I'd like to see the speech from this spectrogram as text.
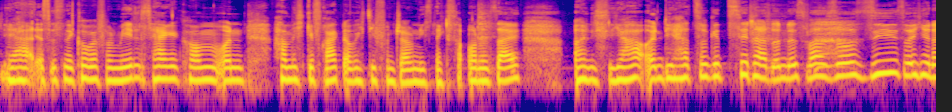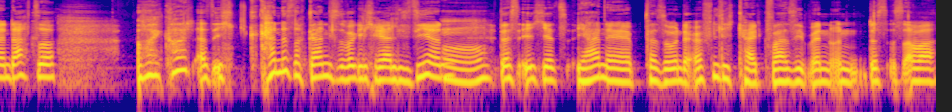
ja, es ist eine Gruppe von Mädels hergekommen und haben mich gefragt, ob ich die von Germany's Next Model sei. Und ich so, ja, und die hat so gezittert und es war so süß. Und ich mir dann dachte so, oh mein Gott, also ich kann das noch gar nicht so wirklich realisieren, mhm. dass ich jetzt ja eine Person der Öffentlichkeit quasi bin. Und das ist aber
